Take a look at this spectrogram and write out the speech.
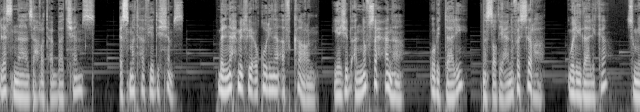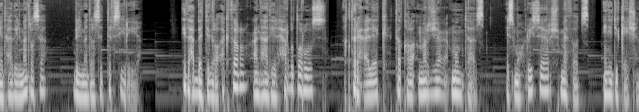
لسنا زهرة عباد شمس عصمتها في يد الشمس. بل نحمل في عقولنا أفكارا يجب أن نفصح عنها وبالتالي نستطيع أن نفسرها. ولذلك سميت هذه المدرسة بالمدرسة التفسيرية. إذا حبيت تقرأ أكثر عن هذه الحرب الضروس أقترح عليك تقرأ مرجع ممتاز اسمه Research Methods in Education.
